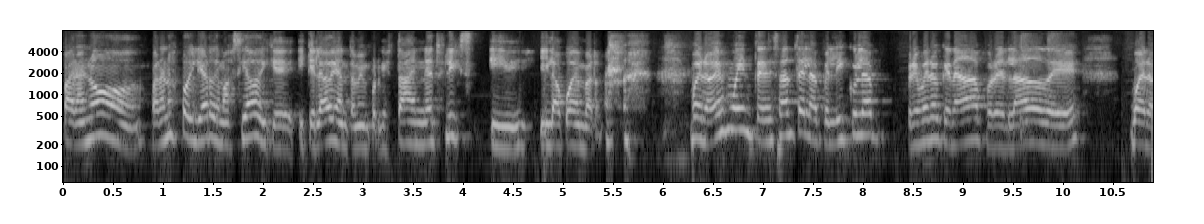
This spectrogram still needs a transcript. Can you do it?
para no, para no spoilear demasiado y que, y que la vean también, porque está en Netflix y, y la pueden ver. Bueno, es muy interesante la película, primero que nada por el lado de, bueno,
